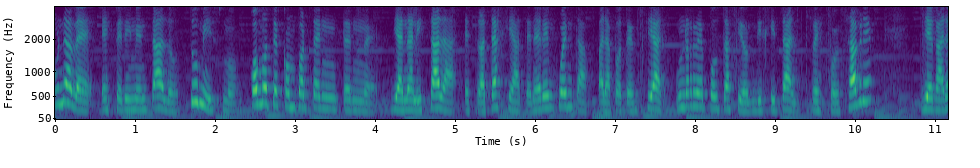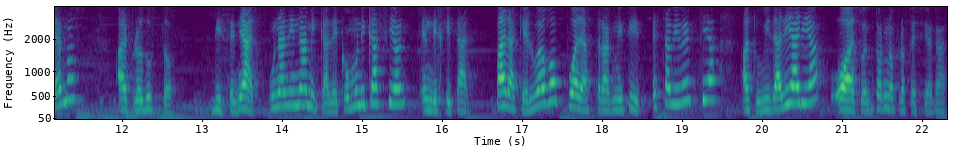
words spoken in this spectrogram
Una vez experimentado tú mismo cómo te comportas en Internet y analizada estrategias a tener en cuenta para potenciar una reputación digital responsable, llegaremos al producto, diseñar una dinámica de comunicación en digital para que luego puedas transmitir esta vivencia a tu vida diaria o a tu entorno profesional.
